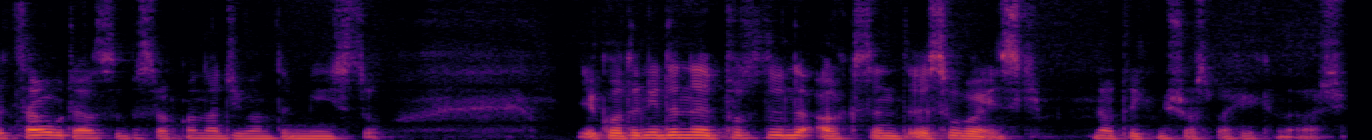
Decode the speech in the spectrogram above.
y, cały czas wysoko na dziewiątym miejscu. Jako ten jedyny pozytywny akcent y, słoweński na tych mistrzostwach jak na razie.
